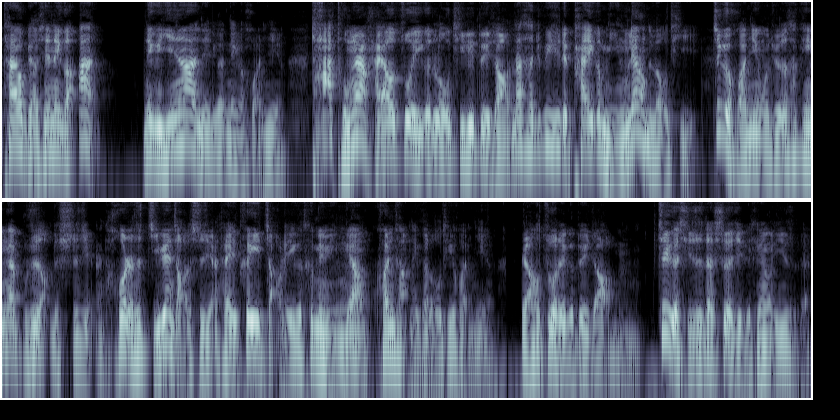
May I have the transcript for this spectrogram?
他要表现那个暗、那个阴暗的那个那个环境。他同样还要做一个楼梯的对照，那他就必须得拍一个明亮的楼梯。这个环境，我觉得他应该不是找的实景，或者是即便找的实景，他也特意找了一个特别明亮、宽敞的一个楼梯环境，然后做这个对照。这个其实他设计的挺有意思的。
